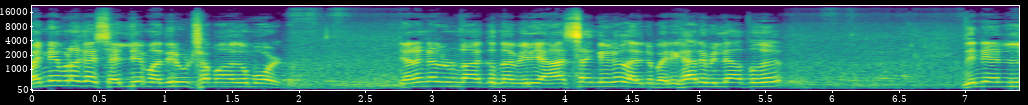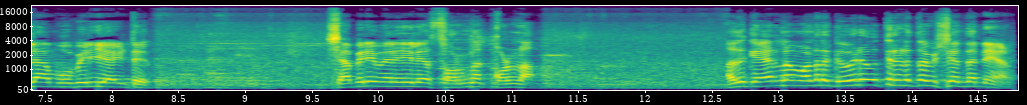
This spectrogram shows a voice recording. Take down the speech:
വന്യമൃഗ ശല്യം അതിരൂക്ഷമാകുമ്പോൾ ജനങ്ങളുണ്ടാക്കുന്ന വലിയ ആശങ്കകൾ അതിന് പരിഹാരമില്ലാത്തത് ഇതിന്റെ എല്ലാം ഉപരിയായിട്ട് ശബരിമലയിലെ സ്വർണക്കൊള്ള അത് കേരളം വളരെ ഗൗരവത്തിലെടുത്ത വിഷയം തന്നെയാണ്.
